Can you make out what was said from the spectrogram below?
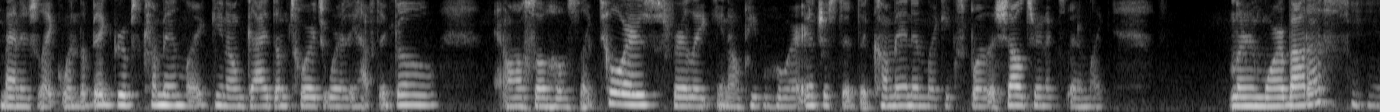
manage like when the big groups come in like you know guide them towards where they have to go also host like tours for like you know people who are interested to come in and like explore the shelter and, and like learn more about us mm-hmm.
